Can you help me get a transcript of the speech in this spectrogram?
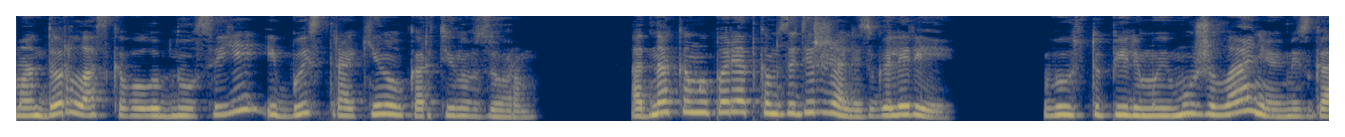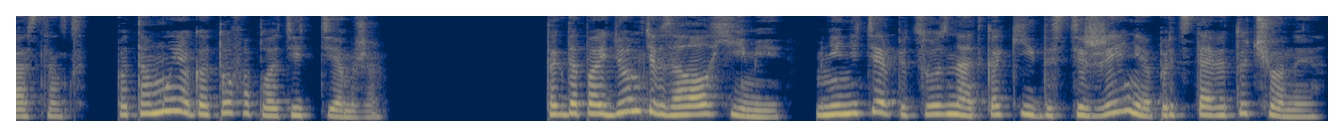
Мандор ласково улыбнулся ей и быстро окинул картину взором. Однако мы порядком задержались в галерее. Вы уступили моему желанию, мисс Гастингс, потому я готов оплатить тем же. Тогда пойдемте в зал алхимии. Мне не терпится узнать, какие достижения представят ученые.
